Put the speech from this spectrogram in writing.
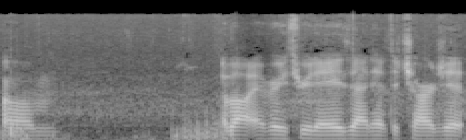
Um, about every three days I'd have to charge it.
